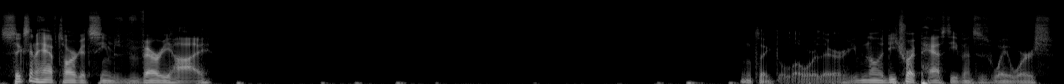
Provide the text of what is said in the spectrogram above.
Six and a half targets seems very high. We'll take the lower there, even though the Detroit pass defense is way worse.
